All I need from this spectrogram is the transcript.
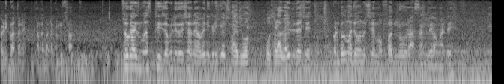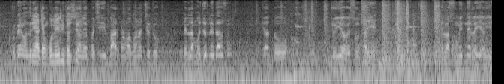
કઢી ભાત અને કાંદા બટાકાનું શાક. સો ગાઈઝ મસ્તથી જમી લીધું છે અને હવે નીકળી ગયો છું આ જુઓ, કોથળા લઈ લીધા છે. કંટ્રોલમાં જવાનું છે મફતનું રાશન લેવા માટે. તો કંઈ વાંધો નહીં, આ ટેમ્પો લઈ લીધો છે અને પછી બાર પણ વાગવાના જ છે તો પહેલાં મજૂર લેતા આવશું. ક્યાં તો જોઈએ હવે શું થાય પહેલાં સુમિતને લઈ આવીએ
